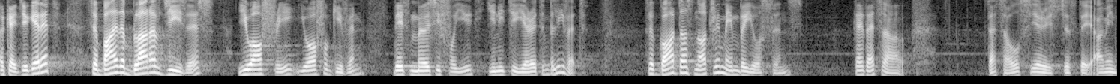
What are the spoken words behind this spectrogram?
Okay, do you get it? So by the blood of Jesus, you are free, you are forgiven, there's mercy for you. You need to hear it and believe it. So God does not remember your sins. Okay, that's a that's a whole series just there. I mean,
